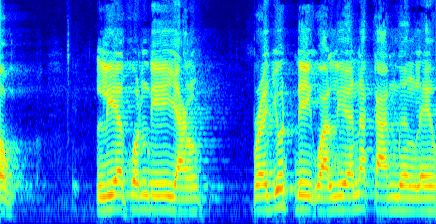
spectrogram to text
บอกเลียคนดีอย่างประยุทธ์ดีกว่าเลียนักการเมืองเลว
